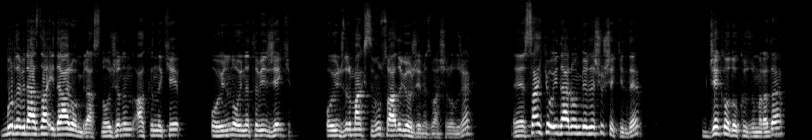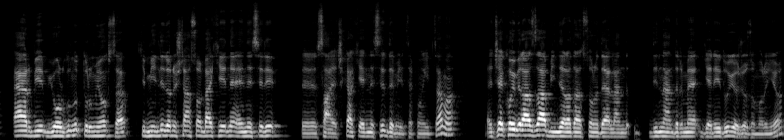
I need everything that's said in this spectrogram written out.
burada biraz daha ideal 11 aslında. Hocanın aklındaki oyununu oynatabilecek oyuncuları maksimum sahada göreceğimiz maçlar olacak. Ee, sanki o ideal 11'de şu şekilde. Ceko 9 numarada eğer bir yorgunluk durumu yoksa ki milli dönüşten sonra belki yine Enesiri e, sahaya çıkar ki Enesiri de milli takıma gitti ama e, Ceko'yu biraz daha bin liradan sonra değerlendir dinlendirme gereği duyuyor Jose Mourinho.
